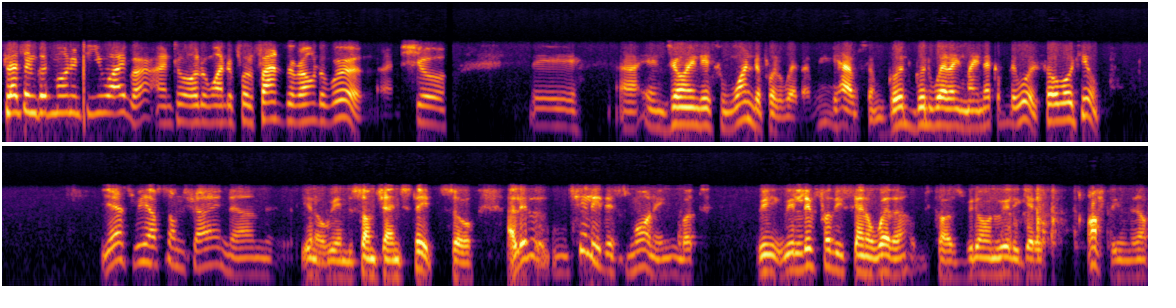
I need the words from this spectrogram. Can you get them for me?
pleasant good morning to you, Ivor, and to all the wonderful fans around the world. I'm sure they are enjoying this wonderful weather. We have some good, good weather in my neck of the woods. How about you? Yes, we have sunshine, and you know we're in the sunshine state. So a little chilly this morning, but we we live for this kind of weather because we don't really get it often enough.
